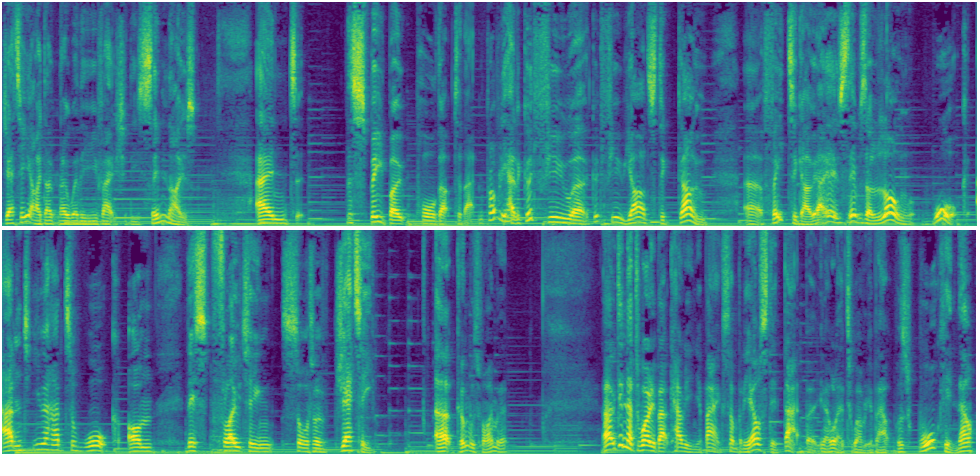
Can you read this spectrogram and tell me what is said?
jetty. I don't know whether you've actually seen those. And the speedboat pulled up to that and probably had a good few uh, good few yards to go, uh, feet to go. It was, it was a long walk, and you had to walk on this floating sort of jetty. Uh, was fine with it. Uh, you didn't have to worry about carrying your bag. Somebody else did that, but you know all I had to worry about was walking. Now,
